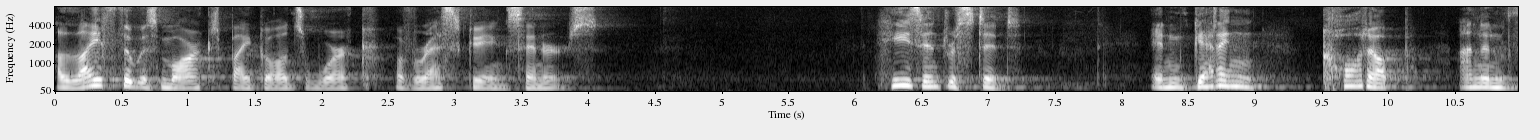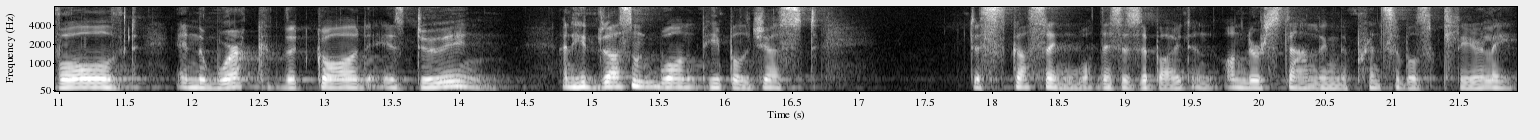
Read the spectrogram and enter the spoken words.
a life that was marked by God's work of rescuing sinners. He's interested in getting caught up and involved in the work that God is doing. And he doesn't want people just discussing what this is about and understanding the principles clearly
